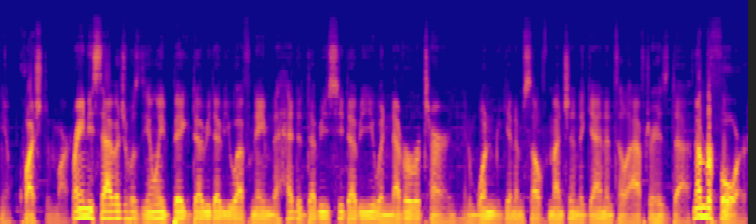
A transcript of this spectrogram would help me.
you know, question mark. Randy Savage was the only big WWF name to head to WCW and never return, and wouldn't get himself mentioned again until after his death. Number 4.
